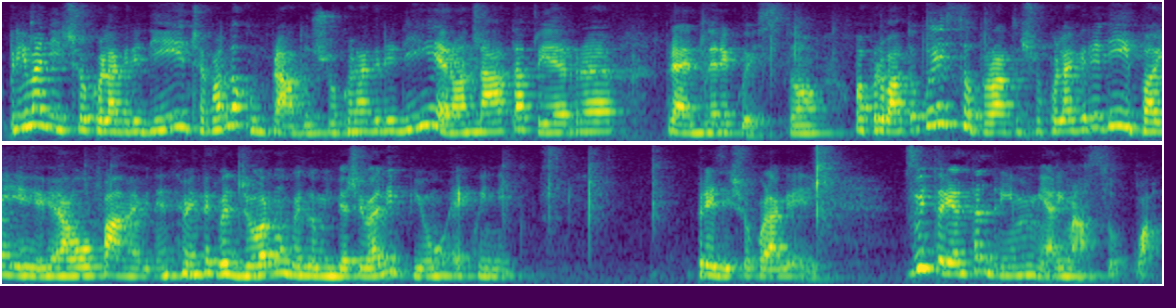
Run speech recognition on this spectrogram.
prima di Chocolat Gredy cioè quando ho comprato Chocolat Gredy ero andata per prendere questo. Ho provato questo, ho provato Chocolat Gredy poi avevo fame evidentemente quel giorno quello mi piaceva di più e quindi presi Chocolat Gredy Sweet Oriental Dream mi è rimasto qua.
